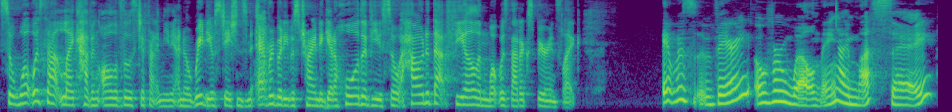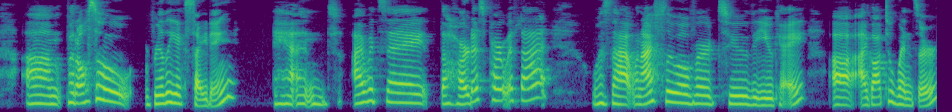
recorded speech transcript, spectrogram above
So, what was that like having all of those different? I mean, I know radio stations and everybody was trying to get a hold of you. So, how did that feel and what was that experience like? It was very overwhelming, I must say um, but also really exciting. And I would say the hardest part with that was that when I flew over to the UK, uh, I got to Windsor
